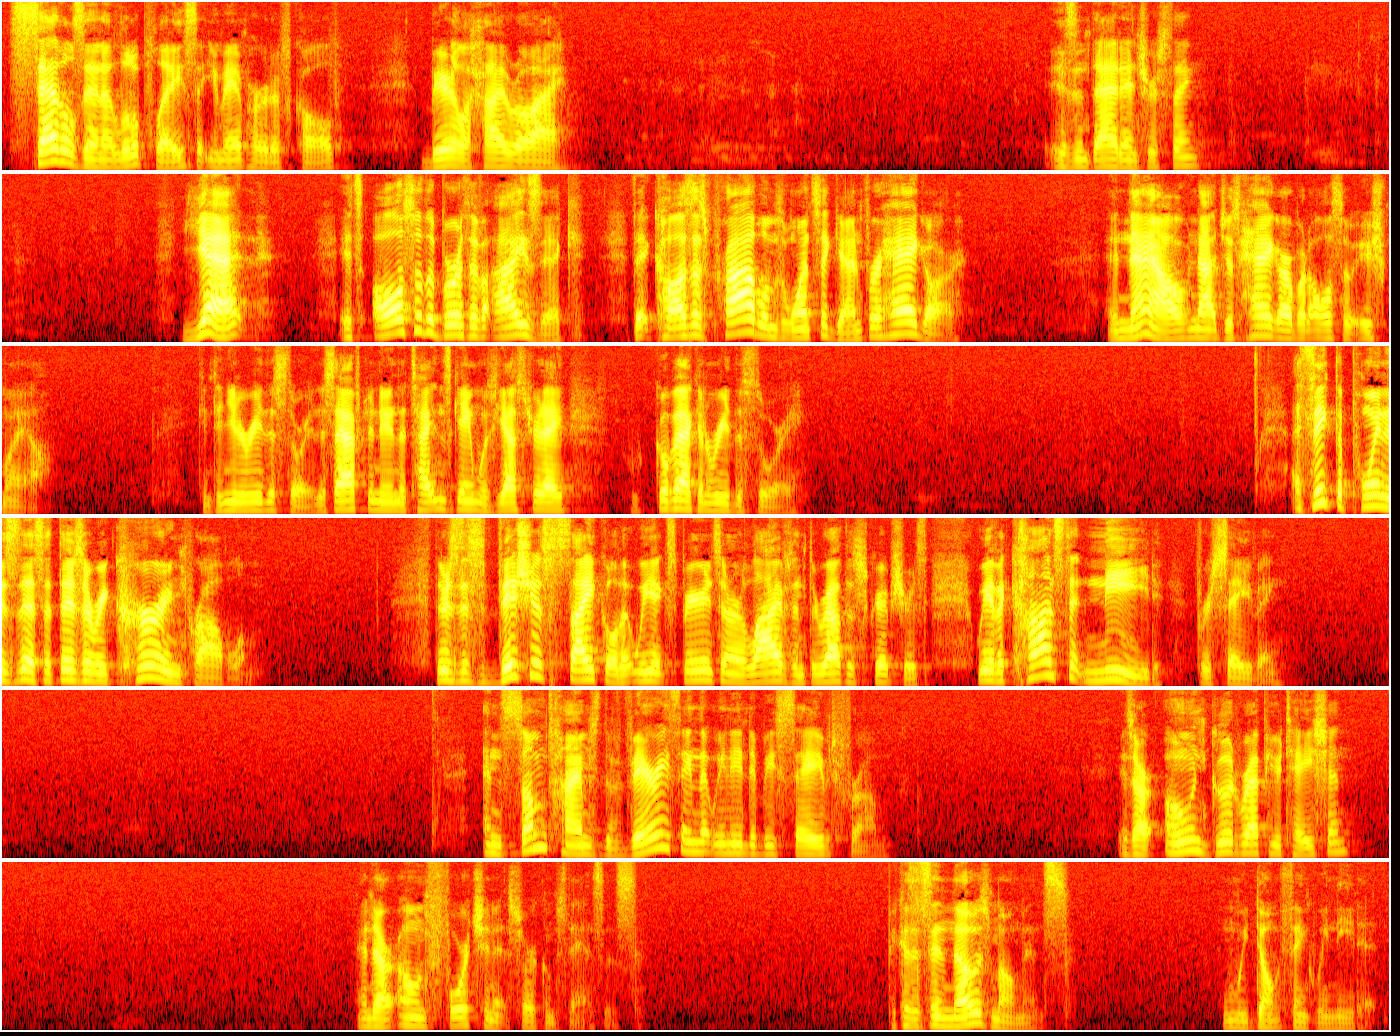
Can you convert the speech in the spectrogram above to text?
settles in a little place that you may have heard of called Beer Lahai Roi. Isn't that interesting? Yet, it's also the birth of Isaac that causes problems once again for Hagar. And now, not just Hagar, but also Ishmael. Continue to read the story. This afternoon, the Titans game was yesterday. Go back and read the story. I think the point is this that there's a recurring problem. There's this vicious cycle that we experience in our lives and throughout the scriptures. We have a constant need for saving. And sometimes the very thing that we need to be saved from is our own good reputation and our own fortunate circumstances. Because it's in those moments when we don't think we need it.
